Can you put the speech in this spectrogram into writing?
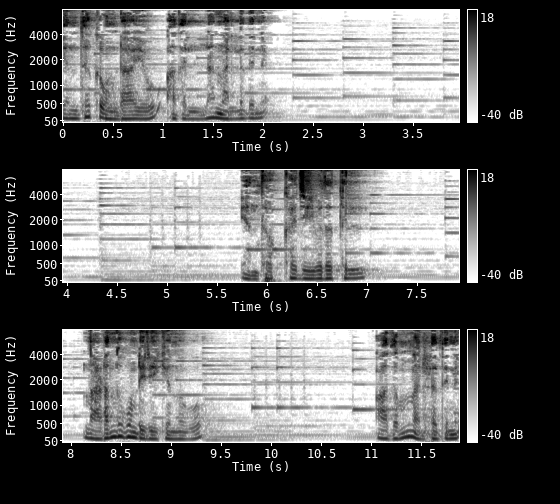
എന്തൊക്കെ ഉണ്ടായോ അതെല്ലാം നല്ലതിന്. എന്തൊക്കെ ജീവിതത്തിൽ നടന്നുകൊണ്ടിരിക്കുന്നുവോ അതും നല്ലതിന്.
